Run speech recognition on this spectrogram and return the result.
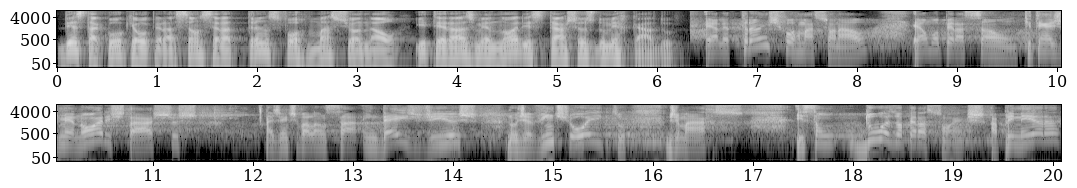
destacou que a operação será transformacional e terá as menores taxas do mercado ela é transformacional, é uma operação que tem as menores taxas. A gente vai lançar em 10 dias, no dia 28 de março, e são duas operações. A primeira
